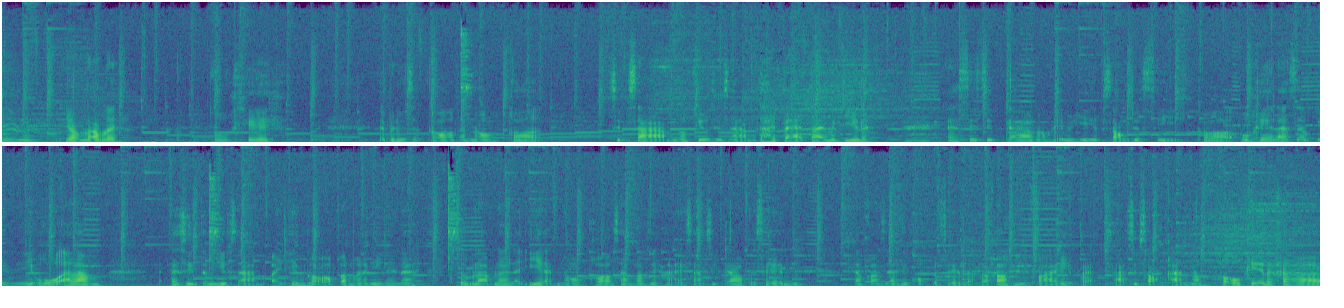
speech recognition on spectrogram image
จริง ยอมรับเลย โอเคเดี๋ยวไปดูสกอร์กันเนาะ ก็ 13 เนาะคิว 13 ตาย 8 ตายเมื่อกี้เลยแอสซิส19 เนาะ MVP 2.4 ก็โอเคแหละสำหรับเกมนี้ โอ้โห อารัมแอสซิสตั้ง 23 ไอเทมก็ออกประมาณนี้เลยนะสำหรับรายละเอียดเนาะก็สร้างความเสียหาย 39% รับความเสียหาย 16%แล้วก็เข้าทีมไฟท์32 ครั้งเนาะก็โอเคนะครับ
